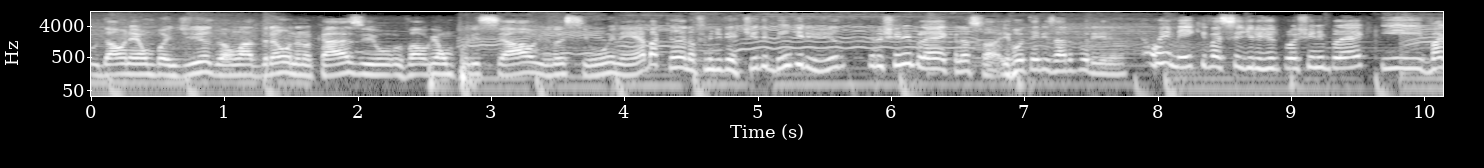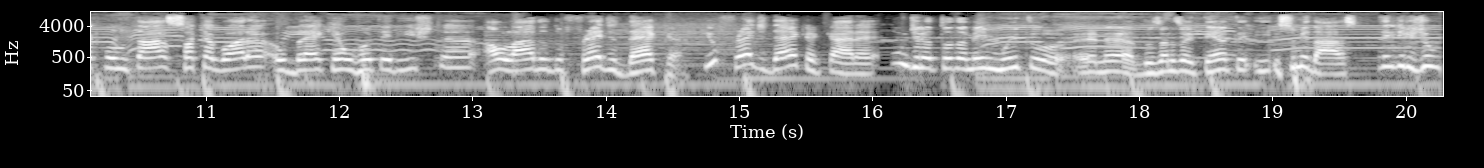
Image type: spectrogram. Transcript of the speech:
O Downey é um bandido, é um ladrão, né, no caso, e o Val é um policial, e os dois se unem. É bacana, é um filme divertido e bem dirigido pelo Shane Black, olha só, e roteirizado por ele. Né? É um remake que vai ser dirigido pelo Shane Black e vai contar, só que agora o Black é o roteirista ao lado do Fred Decker. E o Fred Decker, cara, é um diretor também muito, é, né, dos anos 80 e, e sumidaço. Ele dirigiu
